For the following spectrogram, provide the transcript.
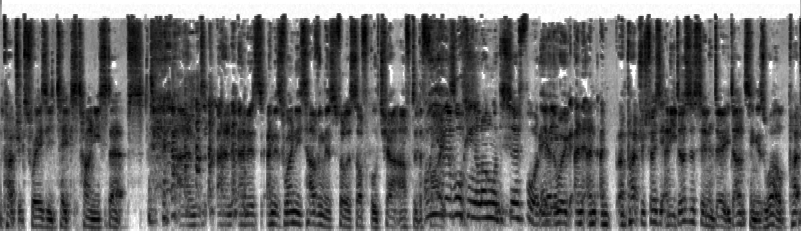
Patrick Swayze takes tiny steps, and and and it's and it's when he's having this philosophical chat after the oh fight. yeah, they're walking along with the surfboard. Yeah, and the he- work, and, and, and, and Patrick Swayze, and he does this in Dirty Dancing as well. Patrick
